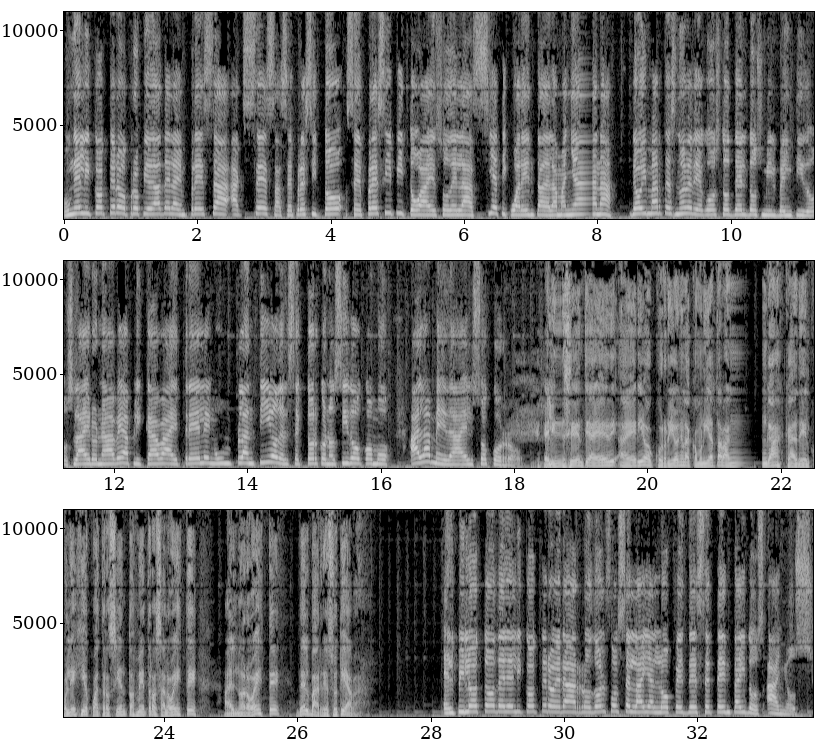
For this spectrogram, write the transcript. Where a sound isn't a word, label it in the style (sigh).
Un helicóptero propiedad de la empresa Accesa se precipitó, se precipitó a eso de las 7 y 40 de la mañana de hoy martes 9 de agosto del 2022. La aeronave aplicaba a Etrel en un plantío del sector conocido como Alameda El Socorro. El incidente aéreo, ocurrió en la comunidad Tabangasca del colegio 400 metros al oeste, al noroeste del barrio Sotiaba. El piloto del helicóptero era Rodolfo Zelaya López, de 72 años.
